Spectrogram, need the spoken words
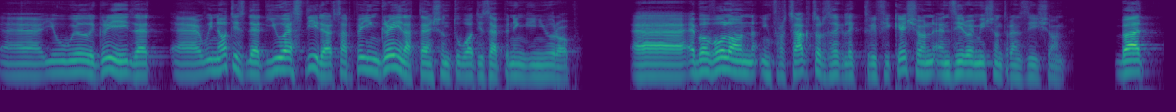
uh, you will agree that uh, we noticed that US dealers are paying great attention to what is happening in Europe, above all on infrastructures, electrification, and zero emission transition. But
